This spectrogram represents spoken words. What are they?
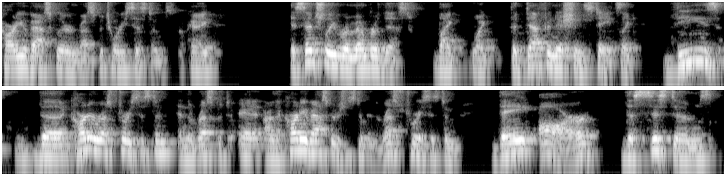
cardiovascular and respiratory systems, okay, essentially remember this, like like the definition states, like these the cardiorespiratory system and the respiratory are the cardiovascular system and the respiratory system, they are the systems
